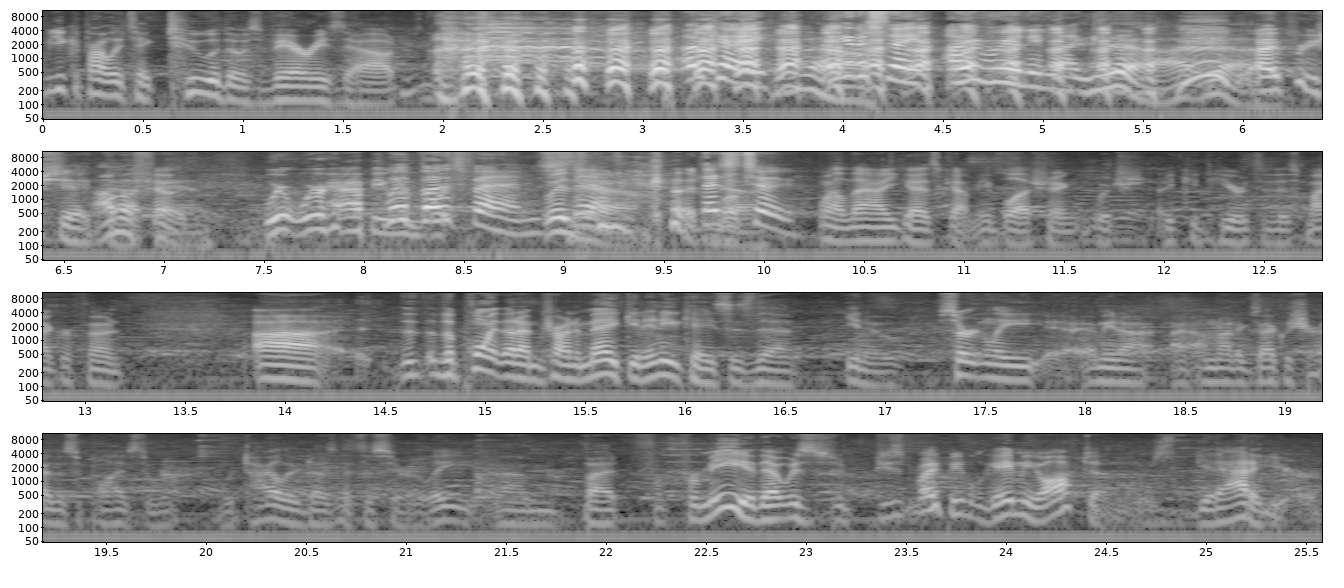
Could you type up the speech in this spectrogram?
You could probably take two of those varies out. okay, I'm going to say I really like it. Yeah, yeah. I appreciate that. I'm a fan. We're, we're happy We're with both fans. With yeah. Good. That's well, two. Well, now you guys got me blushing, which I could hear through this microphone. Uh, the, the point that I'm trying to make in any case is that, you know, certainly, I mean, I, I'm not exactly sure how this applies to what, what Tyler does necessarily, um, but for, for me, that was a piece of advice people gave me often was get out of here.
